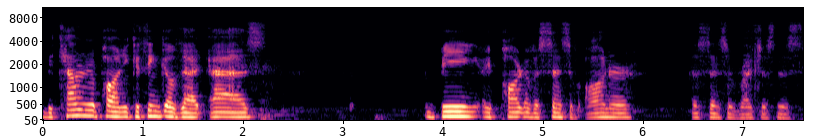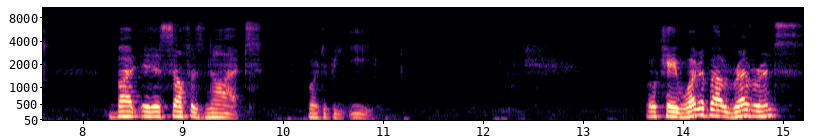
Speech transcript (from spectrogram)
be counted upon. You could think of that as being a part of a sense of honor, a sense of righteousness, but it itself is not going to be E. Okay, what about reverence?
